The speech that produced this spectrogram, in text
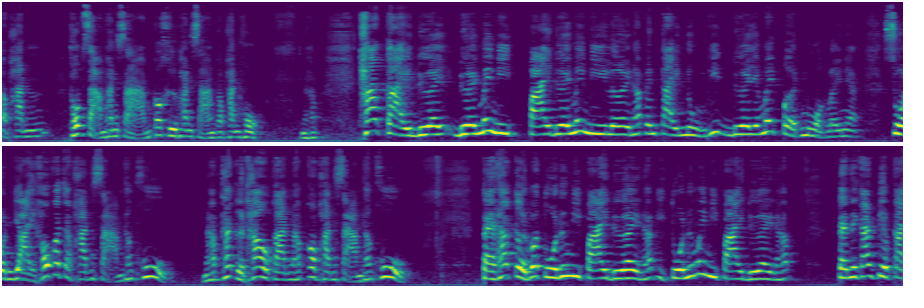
กับพันทบสามพันสามก็คือพันสามกับพันหกนะครับถ้าไก่เดือยเดือยไม่มีปลายเดือยไม่มีเลยนะครับเป็นไก่หนุ่มที่เดือยยังไม่เปิดหมวกเลยเนี่ยส่วนใหญ่เขาก็จะพันสามทั้งคู่นะครับถ้าเกิดเท่ากันนะครับก็พันสามทั้งคู่ แต่ถ้าเกิดว่าตัวนึงมีปลายเดือยนะครับ อีกตัวนึงไม่มีปลายเดือยนะครับ แต่ในการเปรียบไก่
